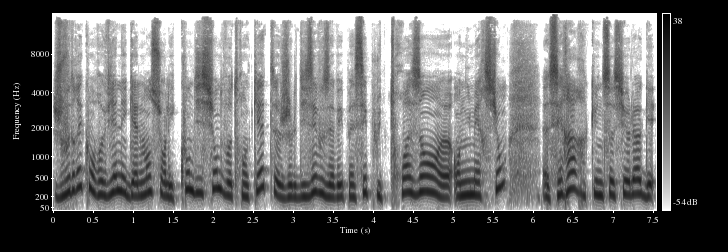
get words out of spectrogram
Je voudrais qu'on revienne également sur les conditions de votre enquête. Je le disais, vous avez passé plus de trois ans en immersion. C'est rare qu'une sociologue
